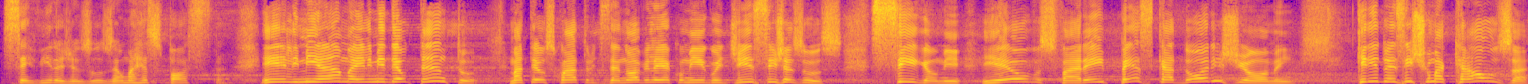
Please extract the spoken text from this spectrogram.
Servir a Jesus é uma resposta. Ele me ama, ele me deu tanto. Mateus 4,19, leia comigo. E disse Jesus: Sigam-me, e eu vos farei pescadores de homem. Querido, existe uma causa,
